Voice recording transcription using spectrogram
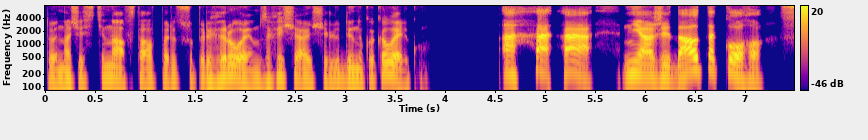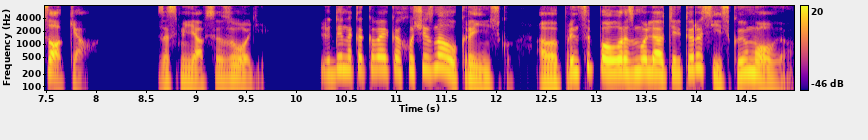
Той, наче стіна, встав перед супергероєм, захищаючи людину какавельку. Аха-ха, не ожидав такого, сокіл. засміявся злодій. Людина какавелька хоч і знав українську, але принципово розмовляв тільки російською мовою.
